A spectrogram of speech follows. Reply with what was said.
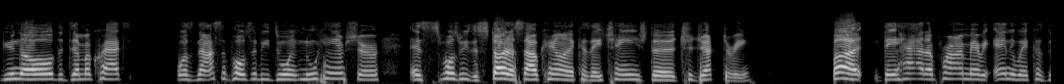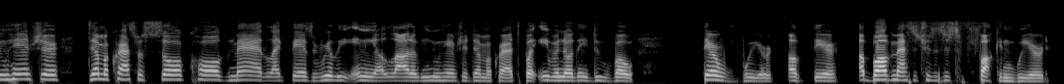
you know the Democrats was not supposed to be doing New Hampshire. It's supposed to be the start of South Carolina because they changed the trajectory. But they had a primary anyway because New Hampshire Democrats were so called mad, like there's really any a lot of New Hampshire Democrats. But even though they do vote, they're weird up there above Massachusetts, just fucking weird.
